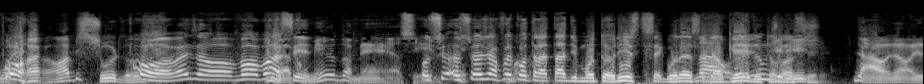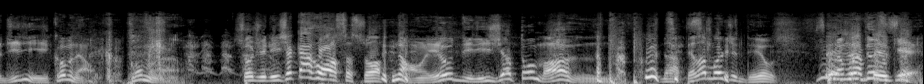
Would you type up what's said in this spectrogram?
Porra. É um absurdo. né? Pô, mas ó, vamos assim. comigo também, assim. O senhor, o senhor já foi contratado de motorista de segurança de Não, alguém, ele não doutor. Vassi? Não, não, eu dirijo. Como não? Como não? O senhor dirige a carroça só. Não, eu dirijo automóvel. Não, pelo amor de Deus. Pelo amor de Deus, o quê?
